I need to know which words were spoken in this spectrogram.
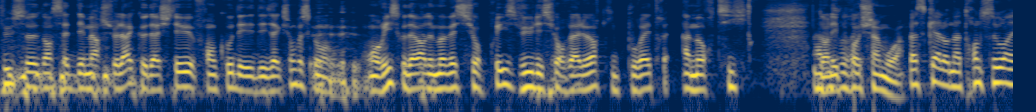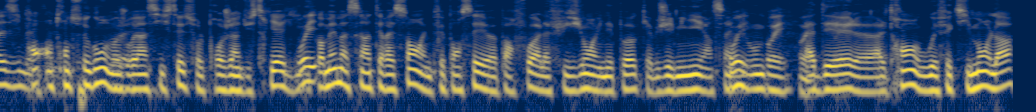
plus dans cette démarche-là que d'acheter franco des, des, actions parce qu'on on risque d'avoir de mauvaises surprises vu les survaleurs qui pourraient être amorties dans ah, les prochains mois. Pascal, on a 30 secondes, allez-y. En, en 30 secondes, moi j'aurais insisté sur le projet industriel. Il est quand même assez intéressant. Il me fait penser euh, parfois à la fusion à une époque, à Gemini, Ernst Young, ADL, Altran, où effectivement là,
